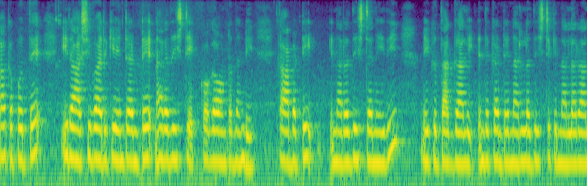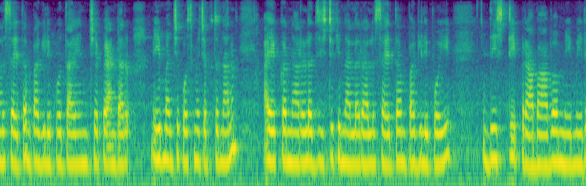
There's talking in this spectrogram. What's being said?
కాకపోతే ఈ రాశి వారికి ఏంటంటే నరదిష్టి ఎక్కువగా ఉంటుందండి. కాబట్టి ఈ నరదిష్టి అనేది మీకు తగ్గాలి. ఎందుకంటే నల్ల దిష్టికి నల్లరాలు సైతం పగిలిపోతాయని చెప్పి అంటారు. మీ మంచి కోసమే చెప్తున్నాను. ఆ యొక్క నరల దిష్టికి నల్లరాలు సైతం పగిలిపోయి దిష్టి ప్రభావం మీ మీద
